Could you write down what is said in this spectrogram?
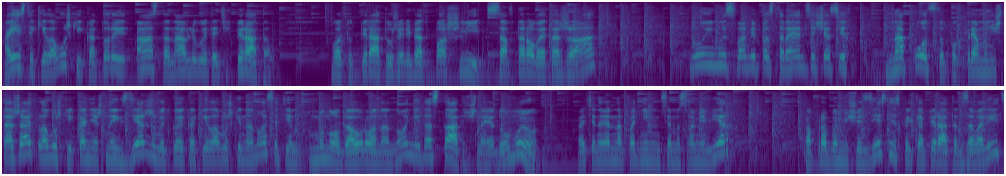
а есть такие ловушки, которые останавливают этих пиратов. Вот тут пираты уже, ребят, пошли со второго этажа. Ну и мы с вами постараемся сейчас их на подступах прям уничтожать. Ловушки, конечно, их сдерживают. Кое-какие ловушки наносят им много урона, но недостаточно, я думаю. Давайте, наверное, поднимемся мы с вами вверх. Попробуем еще здесь несколько пиратов завалить.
